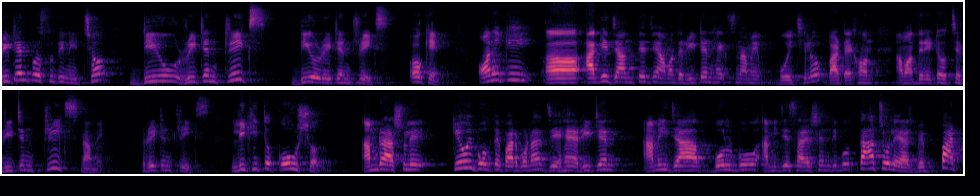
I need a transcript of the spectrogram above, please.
রিটেন প্রস্তুতি নিচ্ছ DU written tricks DU written tricks okay অনেকেই আগে জানতে যে আমাদের রিটেন হ্যাক্স নামে বই ছিল বাট এখন আমাদের এটা হচ্ছে রিটেন ট্রিক্স নামে রিটেন ট্রিক্স লিখিত কৌশল। আমরা আসলে কেউই বলতে পারব না যে হ্যাঁ রিটেন আমি যা বলব, আমি যে সাজেশন দিব, তা চলে আসবে। বাট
